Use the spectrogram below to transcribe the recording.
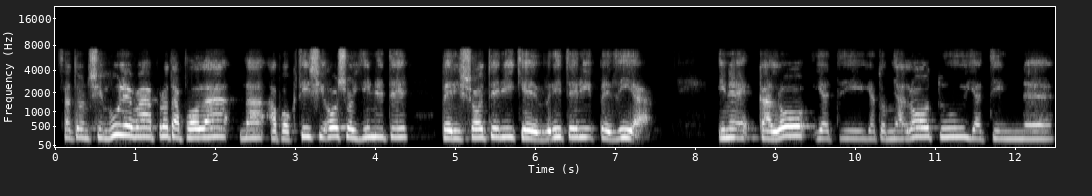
Θα τον συμβούλευα πρώτα απ' όλα να αποκτήσει όσο γίνεται περισσότερη και ευρύτερη παιδεία. Είναι καλό για, για το μυαλό του, για την ε,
